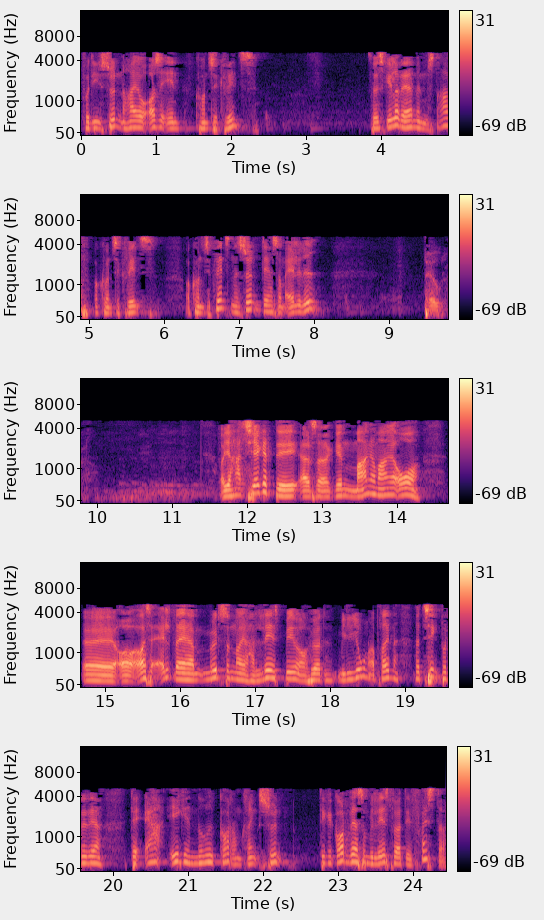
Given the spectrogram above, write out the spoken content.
fordi synden har jo også en konsekvens. Så jeg skiller det af mellem straf og konsekvens. Og konsekvensen af synd, det er som alle ved, bøvl. Og jeg har tjekket det altså gennem mange, mange år. Øh, og også alt, hvad jeg har mødt, sådan, når jeg har læst Bibelen og hørt millioner af prædikener, har jeg tænkt på det der. Det er ikke noget godt omkring synd. Det kan godt være, som vi læste før, at det frister.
